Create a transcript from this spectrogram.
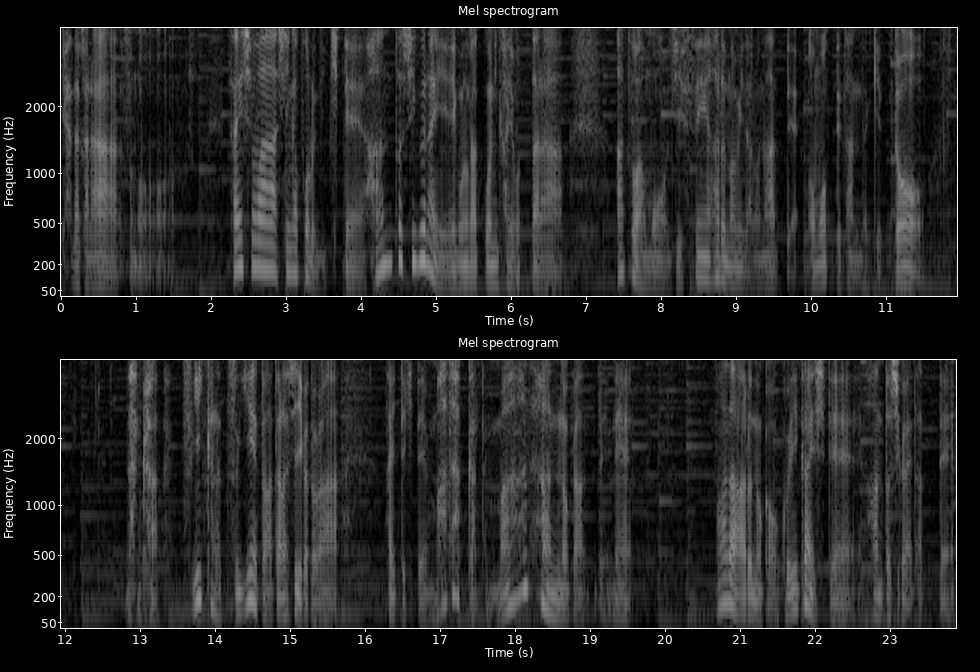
ういやだからその最初はシンガポールに来て半年ぐらい英語の学校に通ったらあとはもう実践あるのみだろうなって思ってたんだけどなんか次から次へと新しいことが入ってきてまだかってまだあんのかってねまだあるのかを繰り返して半年ぐらい経って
